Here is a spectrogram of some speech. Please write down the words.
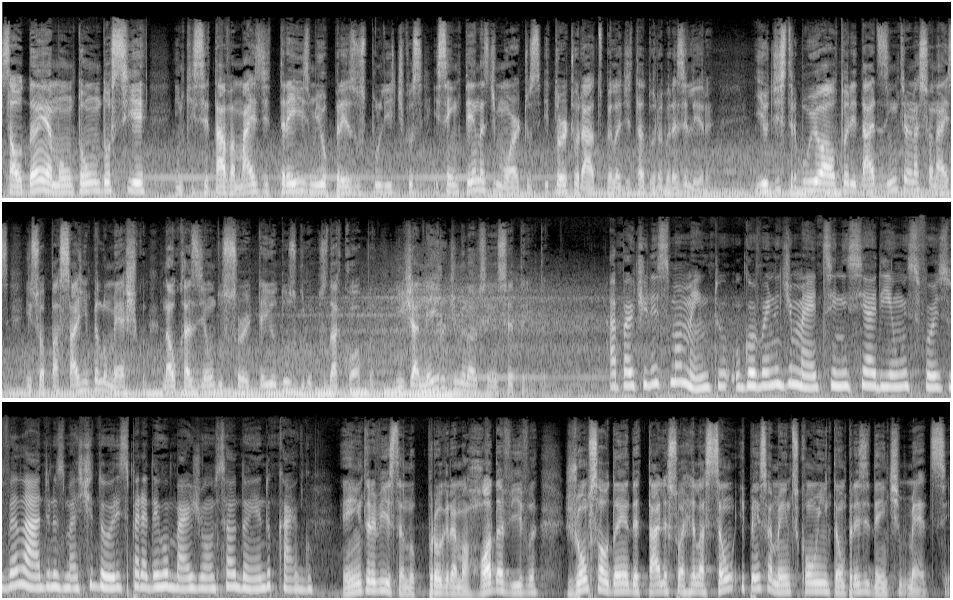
Saldanha montou um dossiê em que citava mais de 3 mil presos políticos e centenas de mortos e torturados pela ditadura brasileira, e o distribuiu a autoridades internacionais em sua passagem pelo México na ocasião do sorteio dos grupos da Copa, em janeiro de 1970. A partir desse momento, o governo de Médici iniciaria um esforço velado nos bastidores para derrubar João Saldanha do cargo. Em entrevista no programa Roda Viva, João Saldanha detalha sua relação e pensamentos com o então presidente Médici.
